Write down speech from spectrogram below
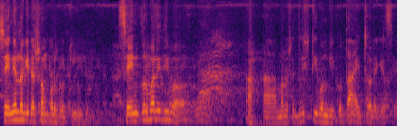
সেনের লোক এটা সম্পর্ক কি? সেন কোরবানি দিব? আহা, মানুষের দৃষ্টিভঙ্গি কোথায় চলে গেছে?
